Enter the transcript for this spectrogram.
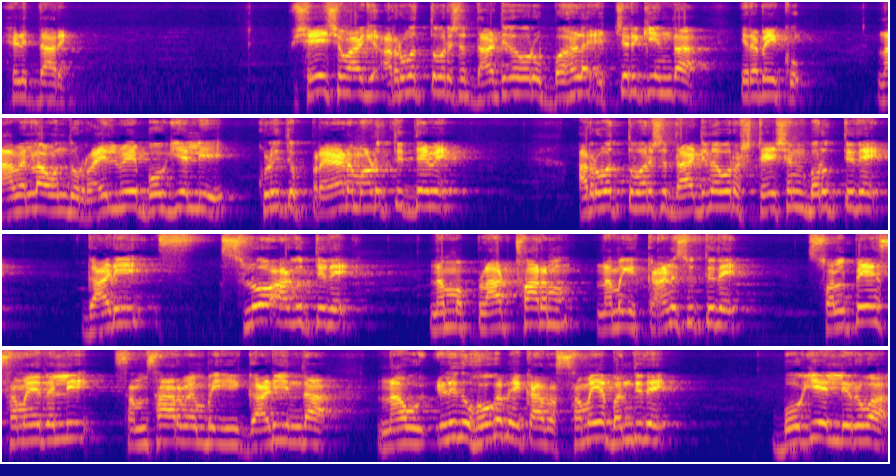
ಹೇಳಿದ್ದಾರೆ. ವಿಶೇಷವಾಗಿ ಅರವತ್ತು ವರ್ಷ ದಾಟಿದವರು ಬಹಳ ಎಚ್ಚರಿಕೆಯಿಂದ ಇರಬೇಕು. ನಾವೆಲ್ಲ ಒಂದು ರೈಲ್ವೆ ಬೋಗಿಯಲ್ಲಿ ಕುಳಿತು ಪ್ರಯಾಣ ಮಾಡುತ್ತಿದ್ದೇವೆ. ಅರವತ್ತು ವರ್ಷ ದಾಟಿದವರು ಸ್ಟೇಷನ್ ಬರುತ್ತಿದೆ. ಗಾಡಿ ಸ್ಲೋ ಆಗುತ್ತಿದೆ. ನಮ್ಮ ಪ್ಲಾಟ್ಫಾರ್ಮ್ ನಮಗೆ ಕಾಣಿಸುತ್ತಿದೆ. ಸ್ವಲ್ಪೇ ಸಮಯದಲ್ಲಿ ಸಂಸಾರವೆಂಬ ಈ ಗಾಡಿಯಿಂದ ನಾವು ಇಳಿದು ಹೋಗಬೇಕಾದ ಸಮಯ ಬಂದಿದೆ. ಬೋಗಿಯಲ್ಲಿರುವ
